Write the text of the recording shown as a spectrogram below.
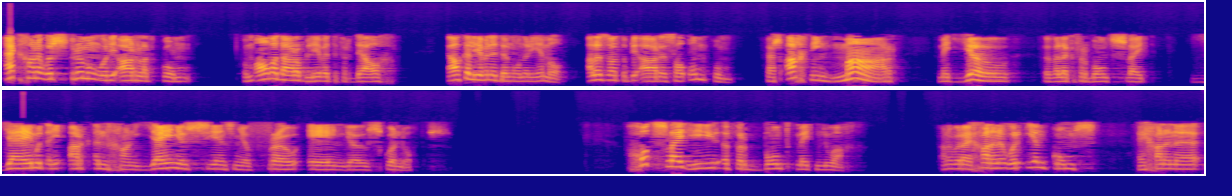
Ek gaan 'n oorstroming oor die aarde laat kom om al wat daarop lewe te verdelg, elke lewende ding onder die hemel, alles wat op die aarde sal omkom. Vers 18: Maar met jou wil ek 'n verbond sluit. Jy moet in die ark ingaan, jy en jou seuns en jou vrou en jou skoondogters. God sluit hier 'n verbond met Noag. Aan die ander hy gaan in 'n ooreenkoms, hy gaan in 'n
